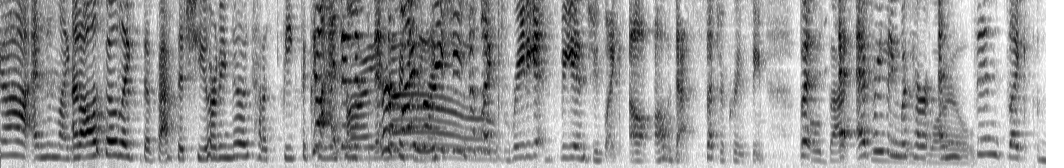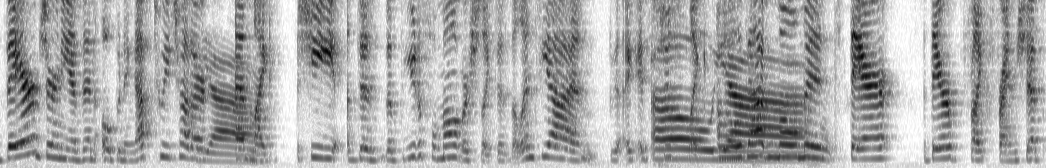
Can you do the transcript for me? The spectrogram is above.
yeah, and then like And also like the fact that she already knows how to speak the Yeah, common and then in the, in the perfectly. library, she's just like reading it and speaking, and she's like, "Oh, oh, that's such a crazy scene." But Oh, everything scene with her, wild. and then like their journey of then opening up to each other, Yeah. and like she does the beautiful moment where she like does the Lintia, and like it's just Oh, like Oh, yeah. that moment. their their like friendship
